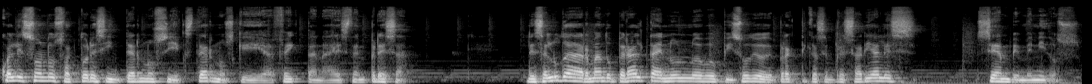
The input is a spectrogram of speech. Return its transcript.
¿Cuáles son los factores internos y externos que afectan a esta empresa? Les saluda Armando Peralta en un nuevo episodio de Prácticas Empresariales. Sean bienvenidos.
